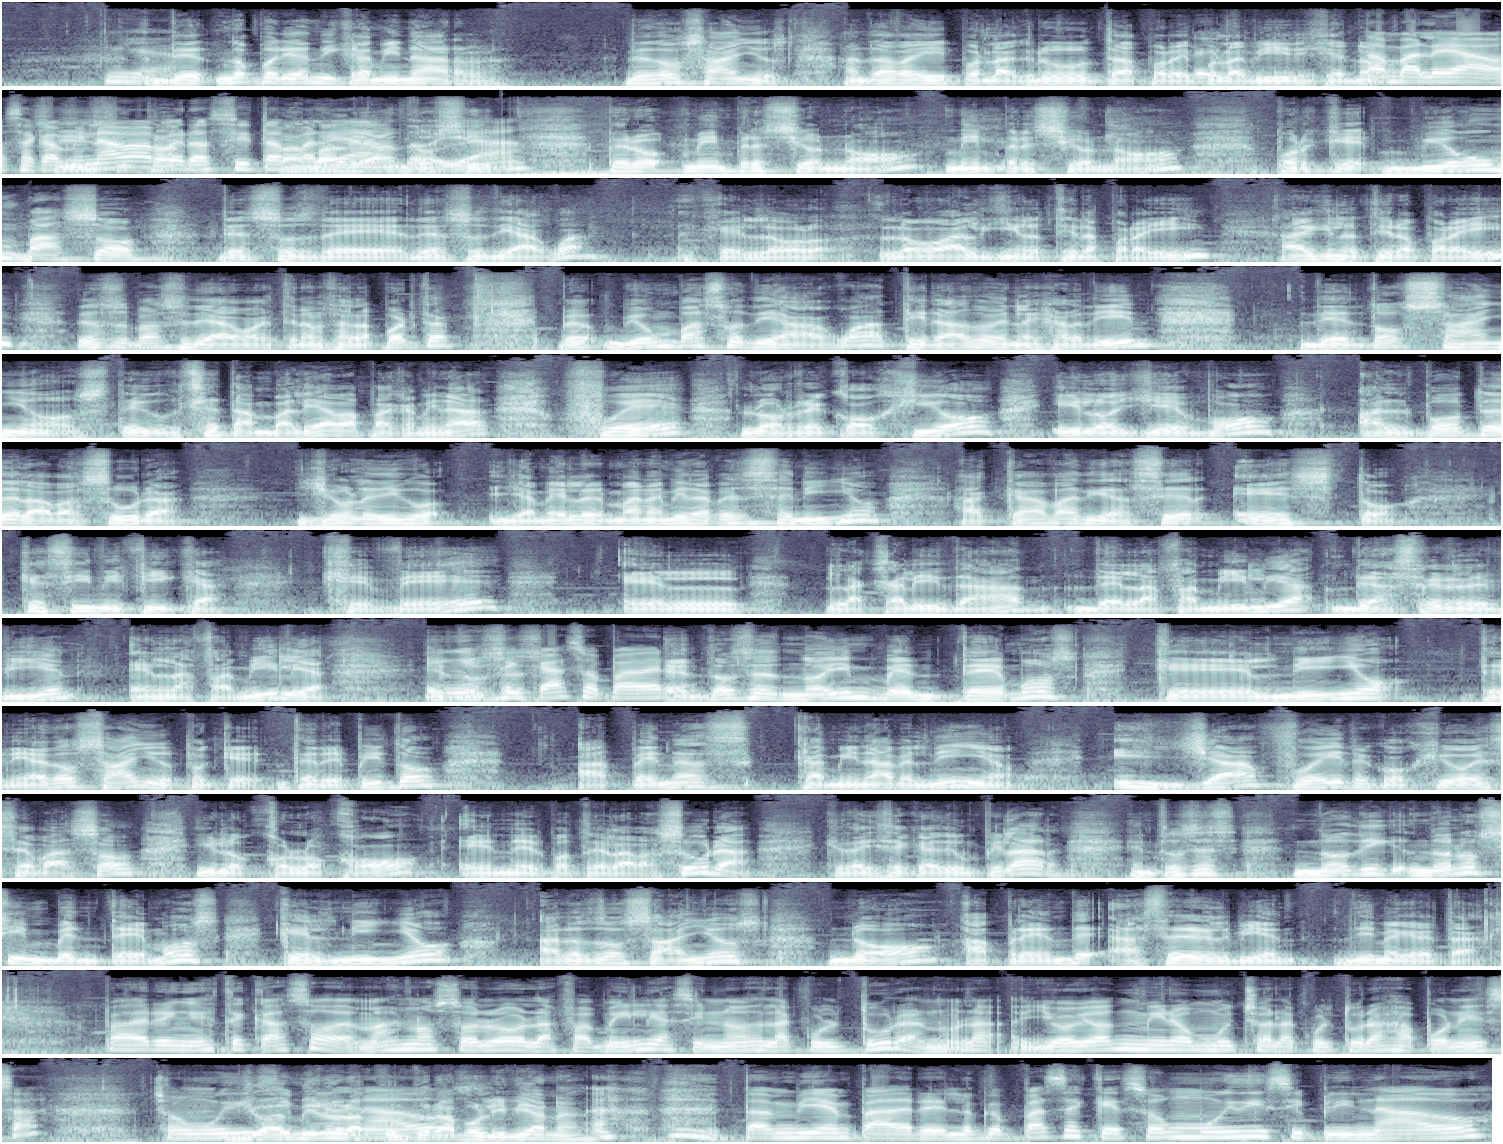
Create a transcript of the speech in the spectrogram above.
no podía ni caminar. De dos años. Andaba ahí por la gruta, por ahí por la Virgen. ¿no? Tambaleado, o sea, caminaba, pero así tambaleando. ya. Pero me impresionó, me impresionó, porque vio un vaso de esos de, de esos de agua, que luego, luego, alguien lo tira por ahí, alguien lo tiró por ahí, de esos vasos de agua que tenemos en la puerta, vio un vaso de agua tirado en el jardín, de dos años, se tambaleaba para caminar, fue, lo recogió y lo llevó al bote de la basura. Yo le digo, llamé a la hermana, mira, ¿ves ese niño? Acaba de hacer esto. ¿Qué significa? Que ve el, la calidad de la familia, de hacer el bien en la familia. Entonces, en ese caso, padre. Entonces no inventemos que el niño tenía dos años, porque te repito, apenas caminaba el niño y ya fue y recogió ese vaso y lo colocó en el bote de la basura, que de ahí se cae de un pilar. Entonces, no, no nos inventemos que el niño a los dos años no aprende a hacer el bien. Dime, Greta. Padre, en este caso, además, no solo la familia, sino la cultura, ¿no? yo, admiro mucho la cultura japonesa, son muy Yo admiro la cultura boliviana. También, padre, lo que pasa es que son muy disciplinados,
